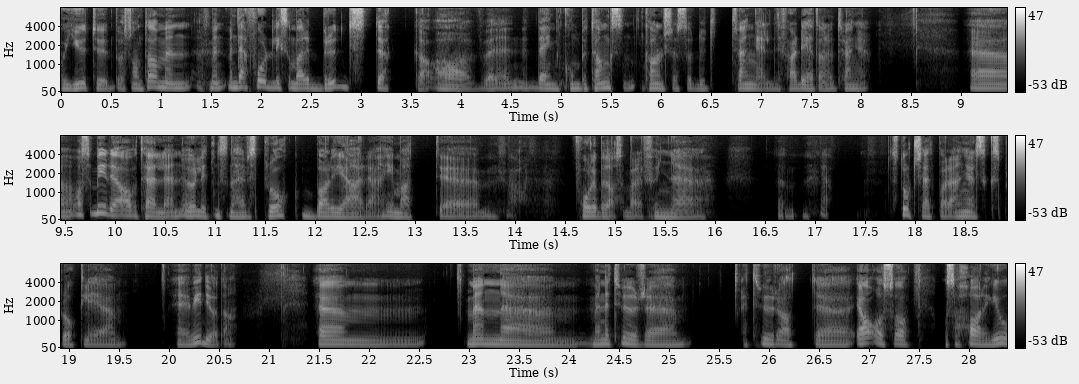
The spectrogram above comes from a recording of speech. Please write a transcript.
på, YouTube, og sånt, men, men, men, der får du liksom bare bruddstykker av eh, den kompetansen kanskje som du trenger, eller de ferdighetene du trenger. Uh, og så blir det av og til en ørliten sånn her språkbarriere, i og med at uh, ja, foreløpig har jeg bare funnet uh, ja, stort sett bare engelskspråklige videoer, da. Um, men, men jeg tror jeg tror at Ja, og så har jeg jo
